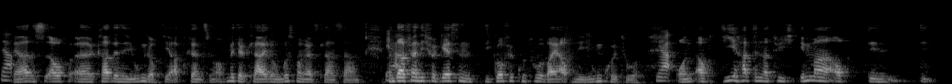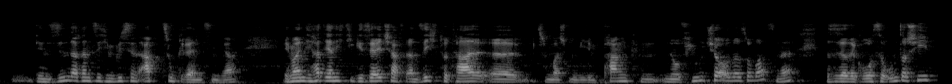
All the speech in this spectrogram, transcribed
Ja. Ja, das ist auch äh, gerade in der Jugend auch die Abgrenzung, auch mit der Kleidung, muss man ganz klar sagen. Man Ja. darf ja nicht vergessen, die Gothic-Kultur war ja auch eine Jugendkultur. Ja. Und auch die hatte natürlich immer auch den, den, den Sinn darin, sich ein bisschen abzugrenzen. Ja? Ich meine, die hat ja nicht die Gesellschaft an sich total, äh, zum Beispiel wie den Punk, No Future oder sowas. Ne? Das ist ja der große Unterschied.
